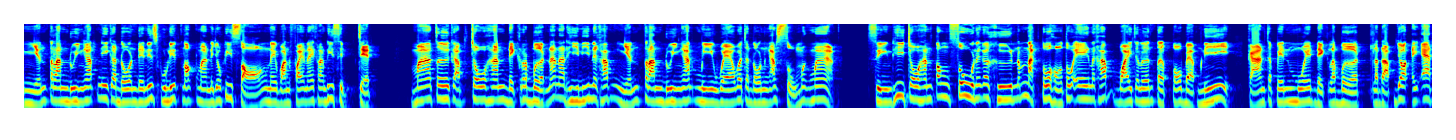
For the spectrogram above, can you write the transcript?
เหงียนตรันดุยงัดนี่ก็โดนเดนิสพูลิสน็อกมาในยกที่ 2 ในวันไฟไนท์ครั้งที่ 17 มาเจอกับโจฮันเด็กระเบิดหน้านาทีนี้นะครับเหงียนตรันดุยงัดมีแววว่าจะโดนงัดสูงมากๆ สิ่งที่โจฮันต้องสู้นั่นก็คือน้ำหนักตัวของตัวเองนะครับวัยเจริญเติบโตแบบนี้ การจะเป็นมวยเด็กระเบิด ระดับยอดไอแอด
